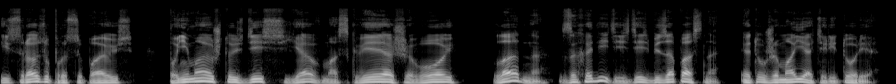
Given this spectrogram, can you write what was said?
и сразу просыпаюсь. Понимаю, что здесь я в Москве, живой. Ладно, заходите, здесь безопасно. Это уже моя территория.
